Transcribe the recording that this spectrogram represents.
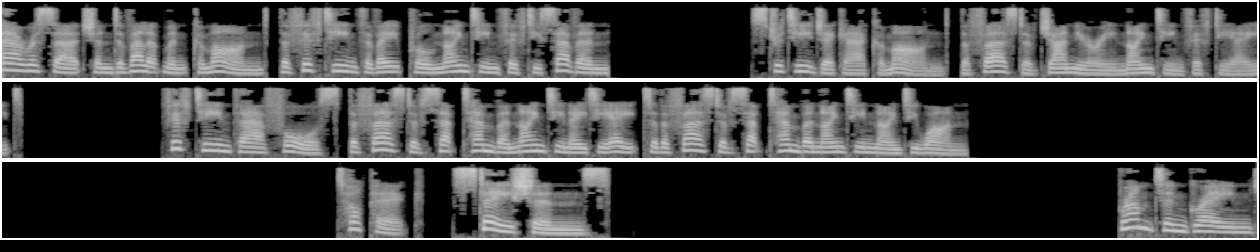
Air Research and Development Command, 15 April 1957 Strategic Air Command, 1 January 1958 15th Air Force, the 1st of September 1988 to the 1st of September 1991. Topic: Stations. Brampton Grange,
